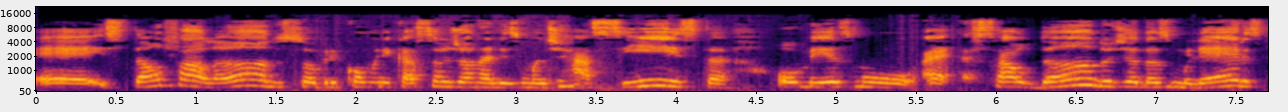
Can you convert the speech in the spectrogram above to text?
é, estão falando sobre comunicação e jornalismo antirracista, ou mesmo é, saudando o Dia das Mulheres,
